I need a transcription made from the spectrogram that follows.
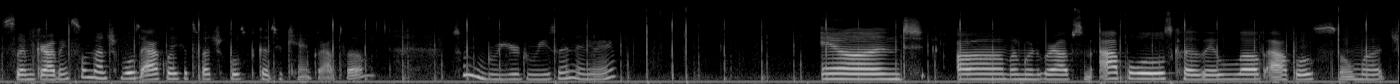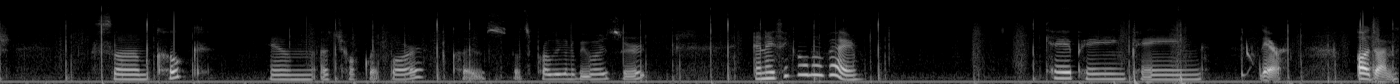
So I'm grabbing some vegetables. Act like it's vegetables because you can't grab them. Some weird reason, anyway. And um, I'm going to grab some apples because I love apples so much. Some Coke and a chocolate bar because that's probably going to be my dessert. And I think I'll obey. Okay, paying, paying. There. All done.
